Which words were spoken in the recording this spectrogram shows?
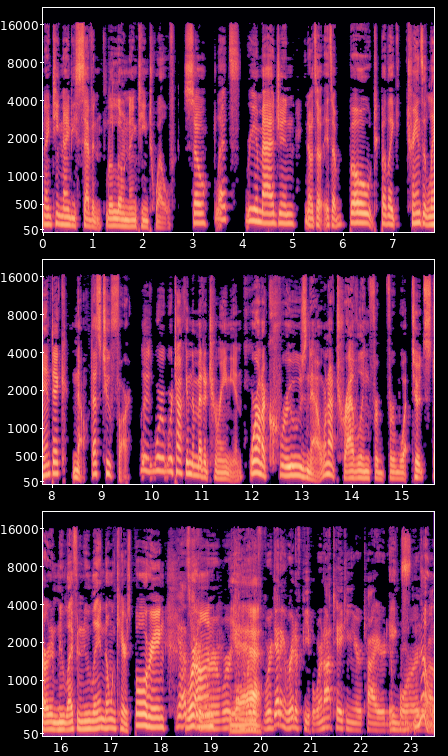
1997, let alone 1912. So let's reimagine, you know, it's a, it's a boat, but like transatlantic? No, that's too far. We're, we're talking the Mediterranean. We're on a cruise now. We're not traveling for, for what? To start a new life in a new land? No one cares. Boring. Yeah, that's We're true. on- We're, we're getting getting rid of- we're getting rid of people. We're not taking your tired, your Ex- poor. no,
